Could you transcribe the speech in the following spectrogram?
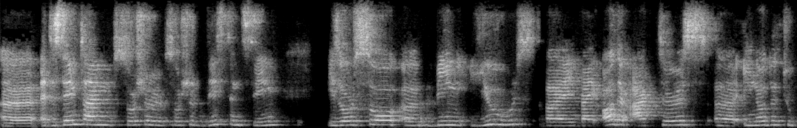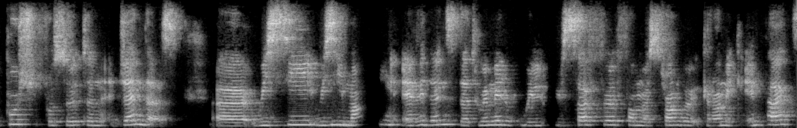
Uh, at the same time, social social distancing is also uh, being used by, by other actors uh, in order to push for certain agendas. Uh, we see we see mounting evidence that women will, suffer from a stronger economic impact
